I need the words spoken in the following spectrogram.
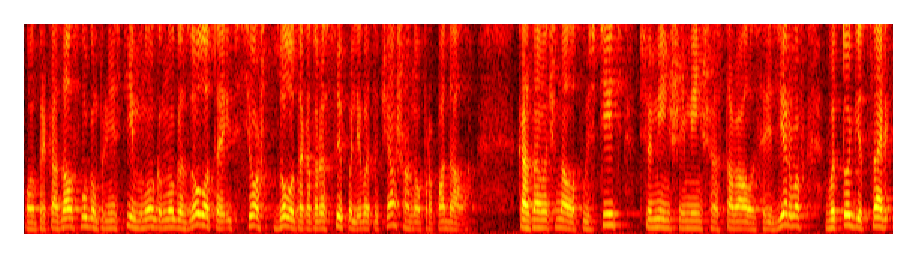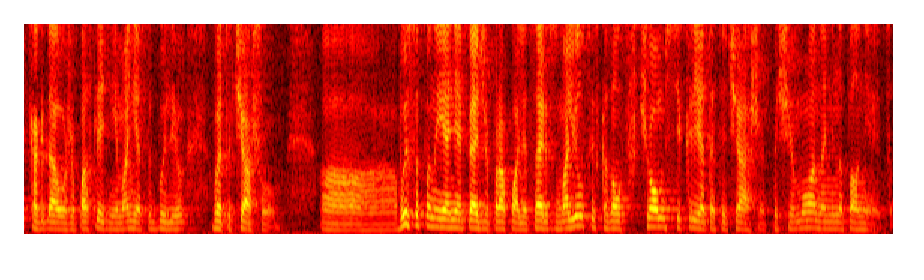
Он приказал слугам принести много-много золота, и все золото, которое сыпали в эту чашу, оно пропадало. Казна начинала пустеть, все меньше и меньше оставалось резервов. В итоге царь, когда уже последние монеты были в эту чашу э, высыпаны, и они опять же пропали, царь взмолился и сказал, в чем секрет этой чаши, почему она не наполняется.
